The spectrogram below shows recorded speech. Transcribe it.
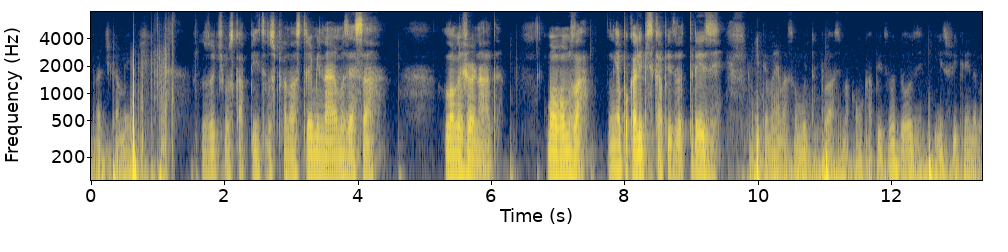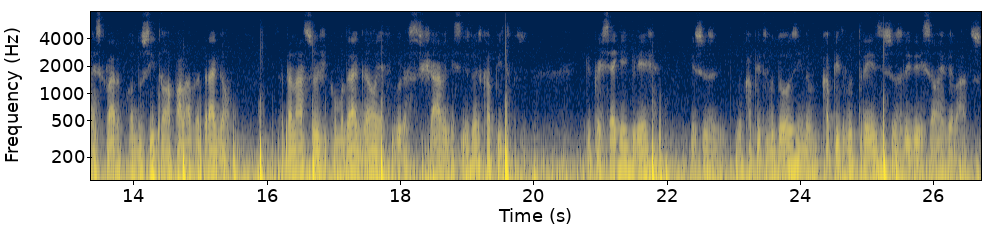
praticamente os últimos capítulos para nós terminarmos essa longa jornada. Bom, vamos lá. Em Apocalipse capítulo 13, ele tem uma relação muito próxima com o capítulo 12, e isso fica ainda mais claro quando citam a palavra dragão. Satanás surge como dragão e a figura-chave desses dois capítulos. Ele persegue a igreja, isso no capítulo 12 e no capítulo 13 seus líderes são revelados.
